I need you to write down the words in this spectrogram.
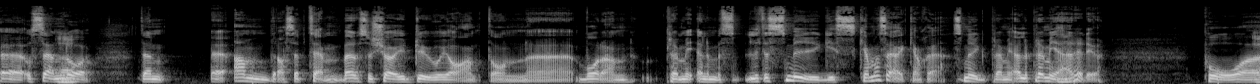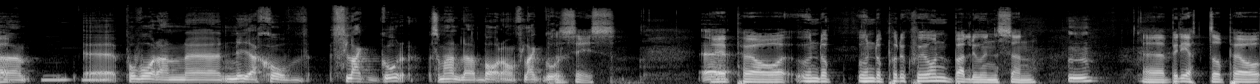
Eh, och sen ja. då den eh, andra september så kör ju du och jag Anton eh, våran premiär, eller lite smygis kan man säga kanske. Smygpremiär, eller premiär mm. är det ju. På, ja. eh, på våran eh, nya show Flaggor som handlar bara om flaggor. Precis. Det är på under, underproduktion Balunsen. Mm. Eh, biljetter på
